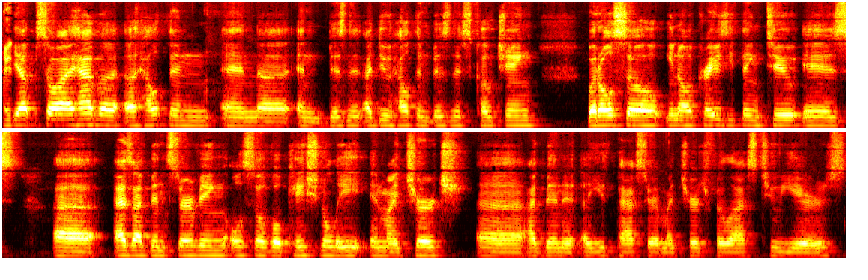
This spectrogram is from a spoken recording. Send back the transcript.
yep. So I have a, a health and and uh, and business. I do health and business coaching, but also, you know, a crazy thing too is uh, as I've been serving also vocationally in my church. Uh, I've been a, youth pastor at my church for the last two years.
